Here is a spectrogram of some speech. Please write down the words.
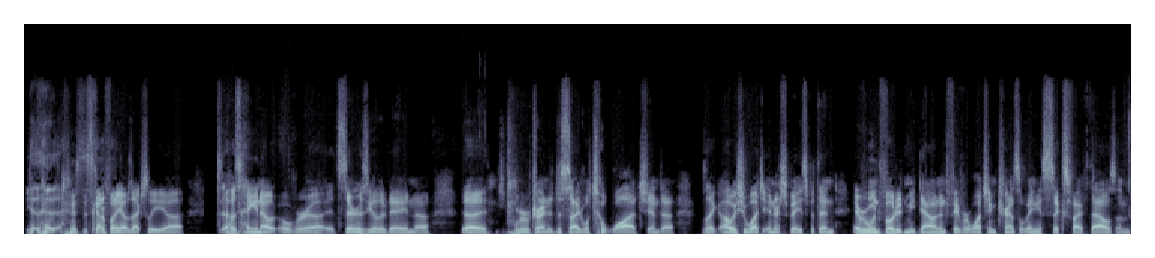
Yeah, it's kind of funny. I was actually uh, I was hanging out over uh, at Sarah's the other day, and uh, uh, we were trying to decide what to watch, and uh, was like, "Oh, we should watch Inner Space," but then everyone voted me down in favor of watching Transylvania Six Five Thousand.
